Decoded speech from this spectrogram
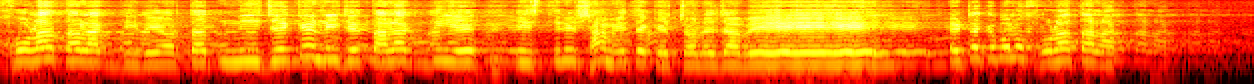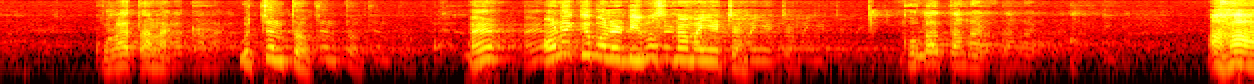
খোলা তালাক দিবে, অর্থাৎ নিজেকে নিজে তালাক দিয়ে স্ত্রী স্বামী থেকে চলে যাবে। এটাকে বলো খোলা তালাক। খোলা তালাক, বুঝছেন তো? হ্যাঁ? অনেকে বলে ডিভোর্স নামাই এটা। খোলা তালাক। আহা!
